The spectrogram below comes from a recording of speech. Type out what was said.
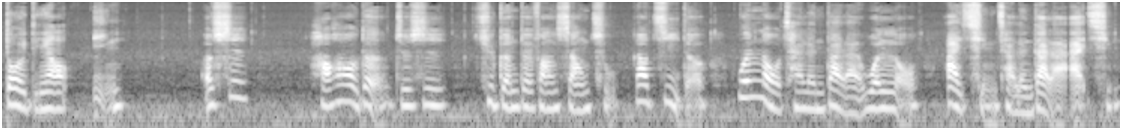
都一定要赢，而是好好的就是去跟对方相处。要记得，温柔才能带来温柔，爱情才能带来爱情。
